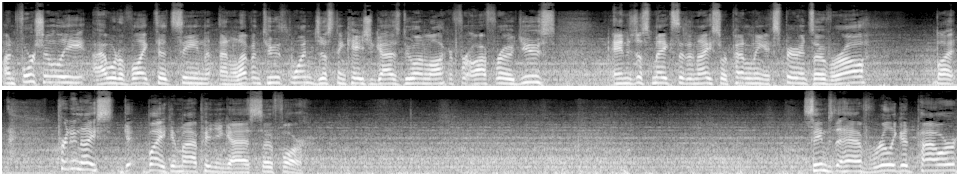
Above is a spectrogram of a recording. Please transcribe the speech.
Unfortunately, I would have liked to have seen an 11 tooth one just in case you guys do unlock it for off-road use. And it just makes it a nicer pedaling experience overall. But pretty nice bike in my opinion, guys, so far. Seems to have really good power.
